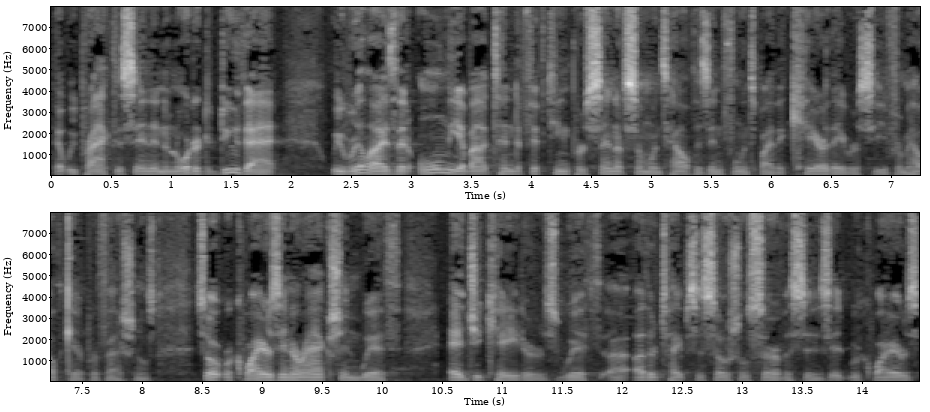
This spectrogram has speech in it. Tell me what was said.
that we practice in. And in order to do that, we realize that only about 10 to 15 percent of someone's health is influenced by the care they receive from healthcare professionals. So it requires interaction with educators, with uh, other types of social services. It requires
